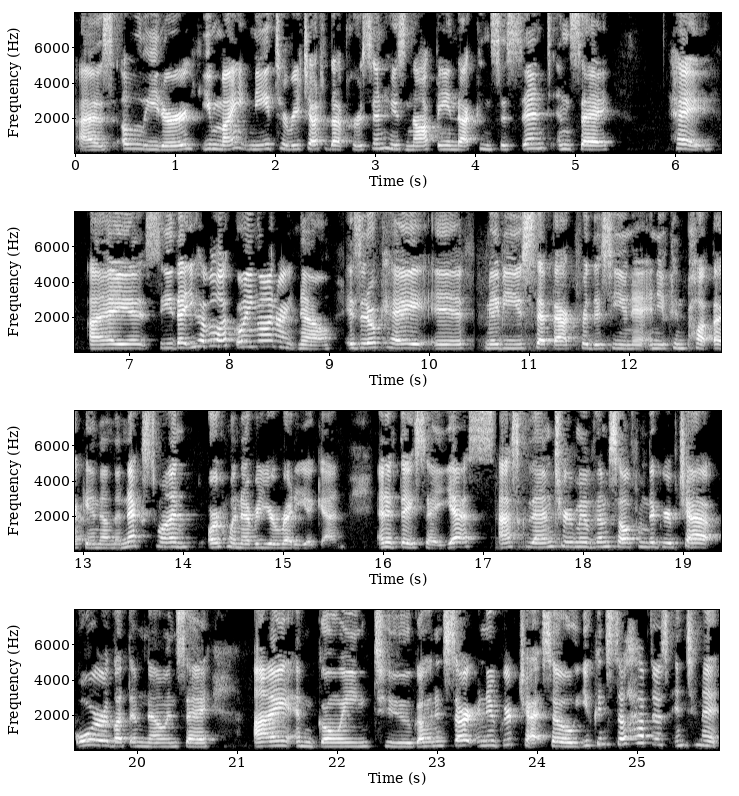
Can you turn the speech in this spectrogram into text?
as a leader, you might need to reach out to that person who's not being that consistent and say, hey, I see that you have a lot going on right now. Is it okay if maybe you step back for this unit and you can pop back in on the next one or whenever you're ready again? And if they say yes, ask them to remove themselves from the group chat or let them know and say, I am going to go ahead and start a new group chat. So you can still have those intimate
